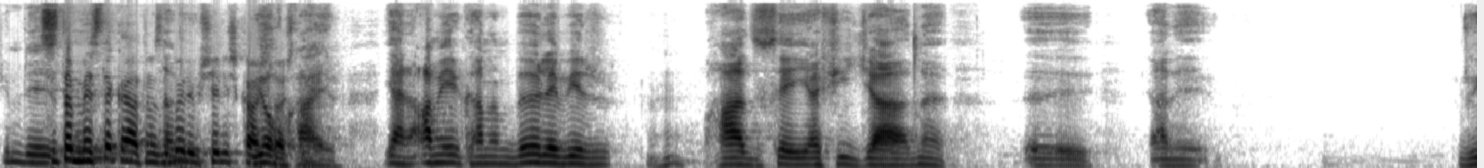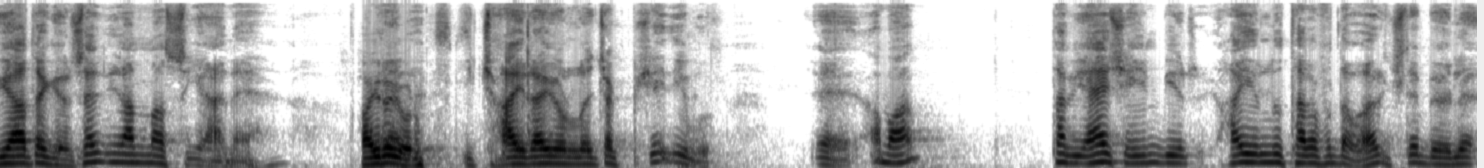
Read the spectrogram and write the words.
Şimdi siz tabii meslek hayatınızda tabii, böyle bir şeyle hiç karşılaştınız. Yok hayır. Yani Amerika'nın böyle bir hı hı. hadise yaşayacağını e, yani rüyada görsen inanmazsın yani. Hayra yani, yorum. Hiç hayra yorulacak bir şey değil bu. Ee, ama tabii her şeyin bir hayırlı tarafı da var. İşte böyle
